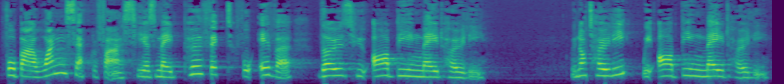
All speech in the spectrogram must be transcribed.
For by one sacrifice he has made perfect forever those who are being made holy. We're not holy, we are being made holy.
